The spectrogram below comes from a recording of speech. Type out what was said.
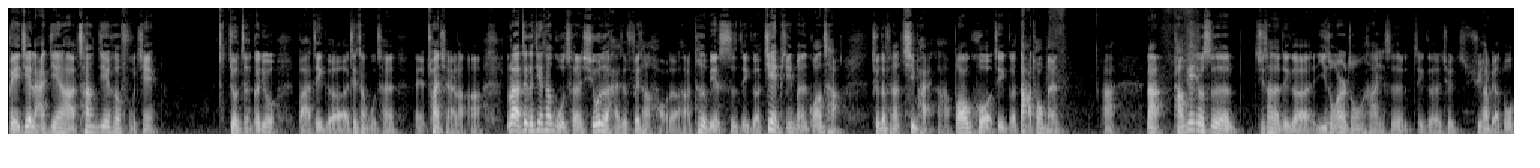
北街、南街啊，昌街和府街。就整个就把这个建昌古城诶串起来了啊，那这个建昌古城修的还是非常好的哈，特别是这个建平门广场修的非常气派啊，包括这个大通门啊，那旁边就是其他的这个一中、二中哈，也是这个就学校比较多，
